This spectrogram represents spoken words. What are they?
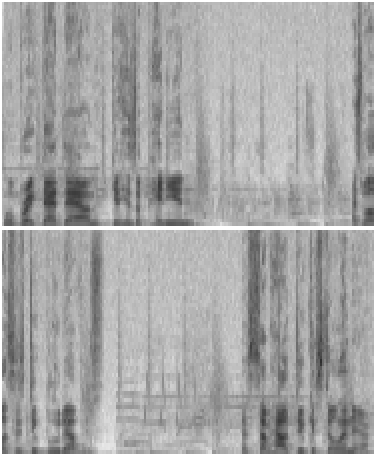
We'll break that down, get his opinion, as well as his Duke Blue Devils. Because somehow Duke is still in there.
